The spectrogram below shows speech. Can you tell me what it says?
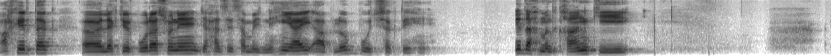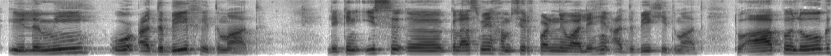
आखिर तक लेक्चर पूरा सुने, जहाँ से समझ नहीं आई, आप लोग पूछ सकते हैं। सैद अहमद ख़ान की इलमी और अदबी खदमात। लेकिन इस क्लास में हम सिर्फ़ पढ़ने वाले हैं अदबी खदमात। तो आप लोग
